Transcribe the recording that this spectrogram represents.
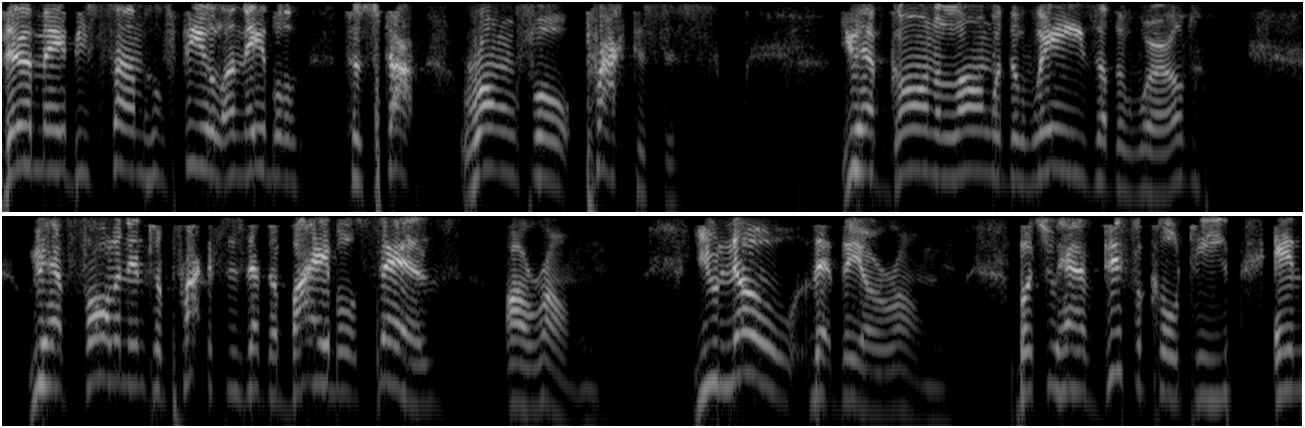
There may be some who feel unable to stop wrongful practices. You have gone along with the ways of the world. You have fallen into practices that the Bible says are wrong. You know that they are wrong, but you have difficulty in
